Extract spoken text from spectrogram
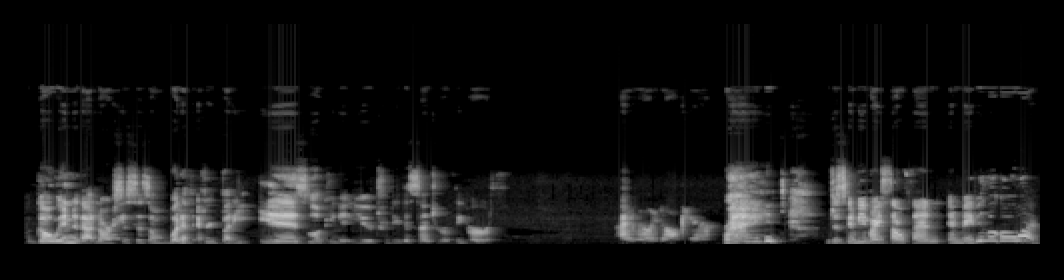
But Go into that narcissism. What if everybody is looking at you to be the center of the earth? I really don't care. Right? I'm just gonna be myself then, and maybe they'll go away.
